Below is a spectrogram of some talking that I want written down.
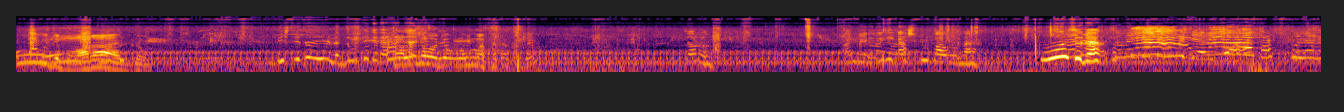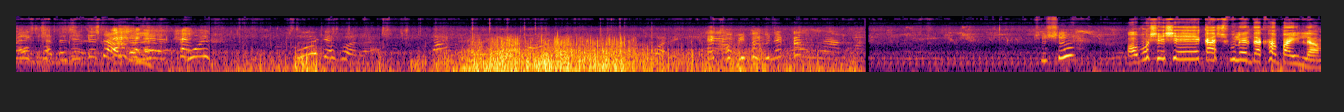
ওই যে ভরা একদম। বৃষ্টি তো দূর থেকে দেখা চলো তো ওই মাথাটা চলো। আমি এর বেশি কাশফুল পাবো না। ওই যে দেখো। তুমি যদি ওই যে ওই ভরা কাশফুলের ওই খেতে যেতে চাও তাহলে ওই ওই যে ভরা। পরে। এই ছবি তুলবি না একটা। শুশু অবশেষে কাশফুলের দেখা পাইলাম।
